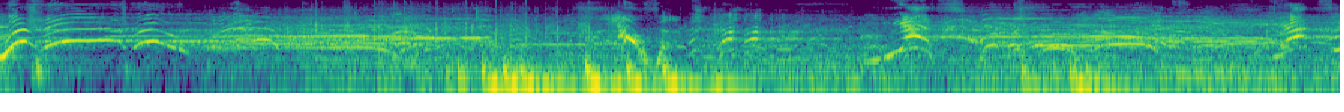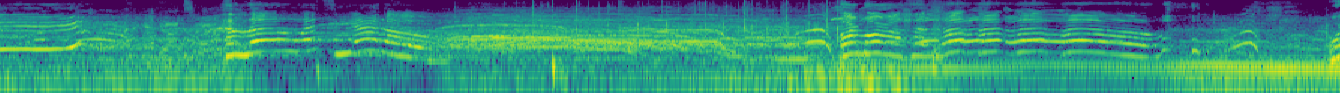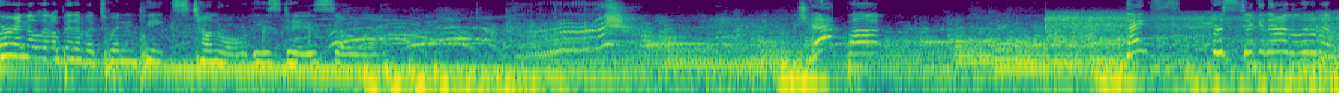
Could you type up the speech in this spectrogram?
Woohoo! Of a Twin Peaks tunnel these days, so. Uh... Jackpot! Thanks for sticking out a little bit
